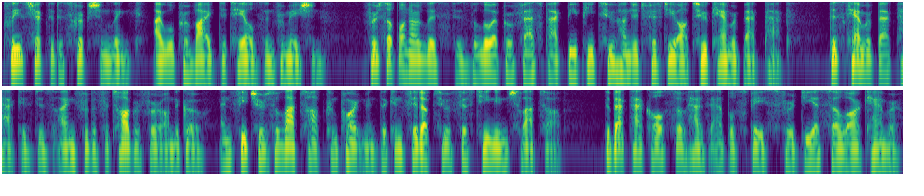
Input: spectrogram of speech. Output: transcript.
Please check the description link, I will provide details information. First up on our list is the Lowepro Fastpack BP250A2 camera backpack. This camera backpack is designed for the photographer on the go and features a laptop compartment that can fit up to a 15-inch laptop. The backpack also has ample space for DSLR camera,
